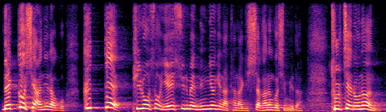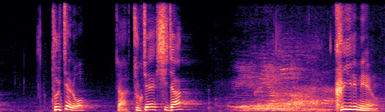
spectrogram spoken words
내 것이 아니라고. 그때 비로소 예수 이름의 능력이 나타나기 시작하는 것입니다. 둘째로는 둘째로 자 둘째 시작. 그 이름이에요.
